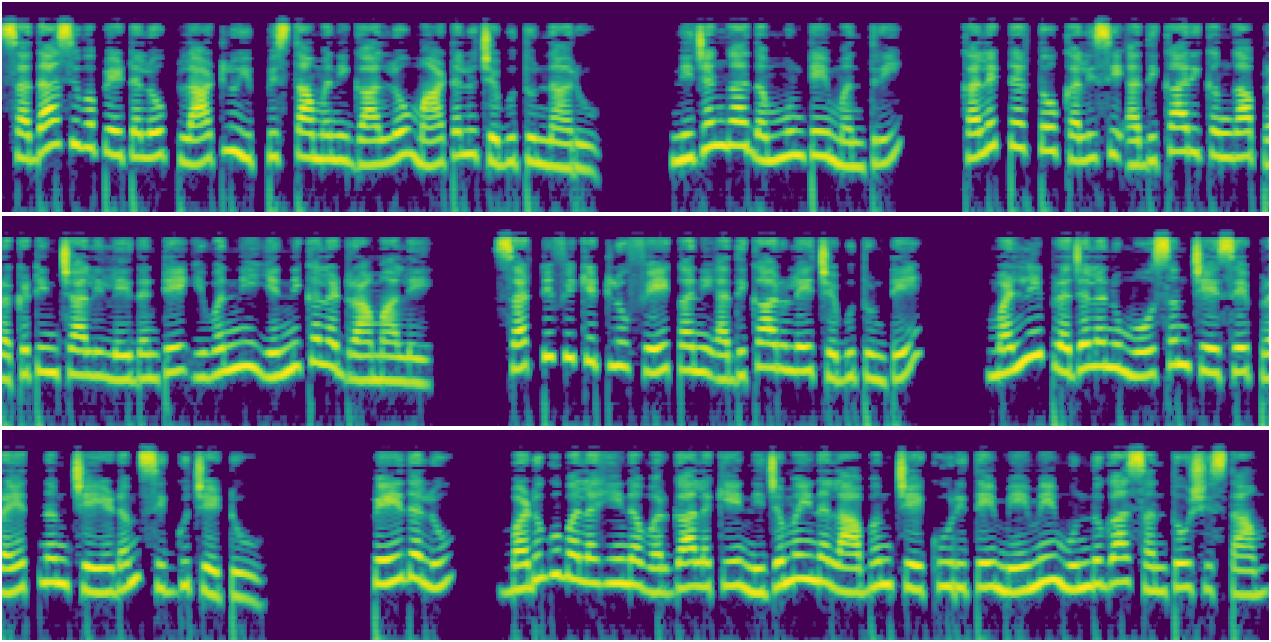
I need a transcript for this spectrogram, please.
సదాశివపేటలో ప్లాట్లు ఇప్పిస్తామని గాల్లో మాటలు చెబుతున్నారు. నిజంగా దమ్ముంటే మంత్రి కలెక్టర్తో కలిసి అధికారికంగా ప్రకటించాలి లేదంటే ఇవన్నీ ఎన్నికల డ్రామాలే. సర్టిఫికెట్లు ఫేక్ అని అధికారులే చెబుతుంటే మళ్ళీ ప్రజలను మోసం చేసే ప్రయత్నం చేయడం సిగ్గుచేటు. పేదలు బడుగు బలహీన వర్గాలకే నిజమైన లాభం చేకూరితే మేమే ముందుగా సంతోషిస్తాం.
